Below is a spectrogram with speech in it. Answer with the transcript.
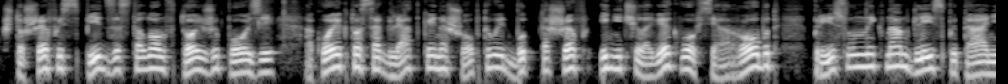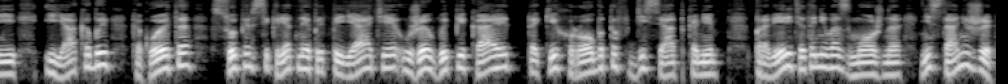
что шеф и спит за столом в той же позе, а кое-кто с оглядкой нашептывает, будто шеф и не человек вовсе, а робот, присланный к нам для испытаний, и якобы какое-то суперсекретное предприятие уже выпекает таких роботов десятками. Проверить это невозможно, не станешь же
